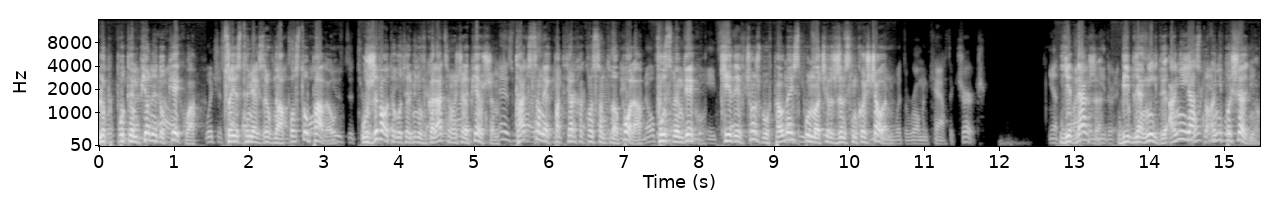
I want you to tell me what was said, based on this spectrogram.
lub potępiony do piekła, co jest tym, jak zarówno apostoł Paweł używał tego terminu w Galacjan rozdziale pierwszym, tak samo jak patriarcha Konstantynopola w VIII wieku, kiedy wciąż był w pełnej wspólnocie z rzymskim kościołem. Jednakże Biblia nigdy, ani jasno, ani pośrednio,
